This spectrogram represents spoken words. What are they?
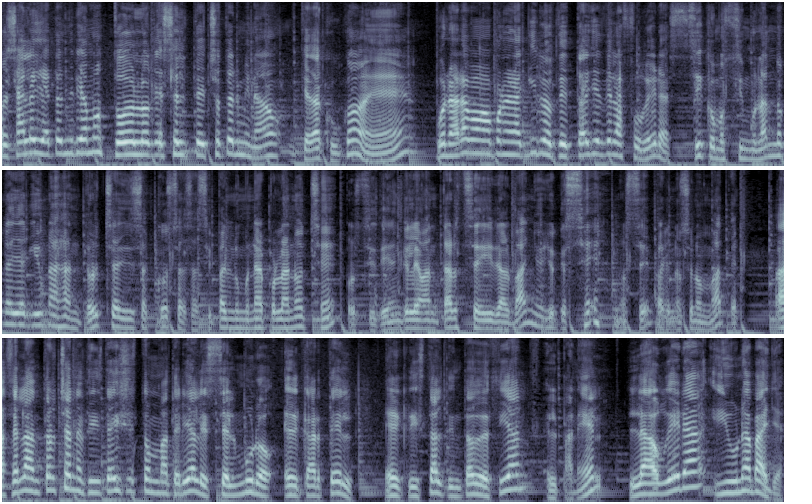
Pues sale, ya tendríamos todo lo que es el techo terminado. Queda cuco, ¿eh? Bueno, ahora vamos a poner aquí los detalles de las fogueras. Sí, como simulando que hay aquí unas antorchas y esas cosas, así para iluminar por la noche, por si tienen que levantarse e ir al baño, yo qué sé, no sé, para que no se nos mate. Para hacer la antorcha necesitáis estos materiales, el muro, el cartel, el cristal tintado de cian, el panel, la hoguera y una valla.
